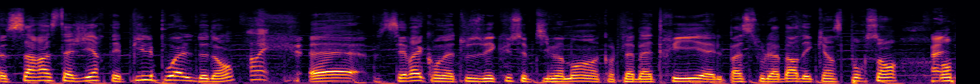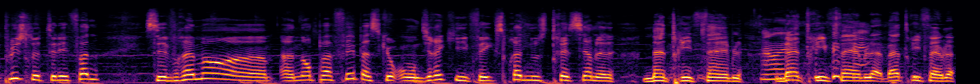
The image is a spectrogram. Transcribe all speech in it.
euh, Sarah Stagiaire, t'es pile poil dedans. Ouais. Euh, c'est vrai qu'on a tous vécu ce petit moment hein, quand la batterie, elle passe sous la barre des 15%. Ouais. En plus, le téléphone, c'est vraiment un, un empaffé parce qu'on dirait qu'il fait exprès de nous stresser. en disant, Batterie faible, Ouais. batterie faible, batterie faible.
